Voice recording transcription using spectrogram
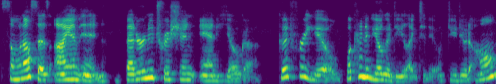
someone else says, I am in better nutrition and yoga. Good for you. What kind of yoga do you like to do? Do you do it at home?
